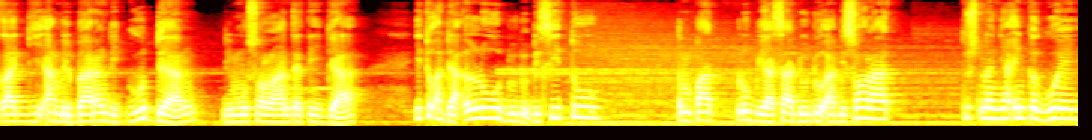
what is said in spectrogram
lagi ambil barang di gudang Di musola lantai tiga Itu ada lu duduk di situ. Tempat lu biasa duduk habis sholat. Terus nanyain ke gue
